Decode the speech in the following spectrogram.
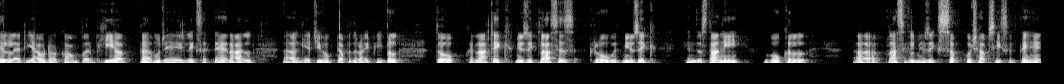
दिल एट याहू डॉट कॉम पर भी आप मुझे लिख सकते हैं I'll get you hooked up the right people तो Carnatic music classes grow with music Hindustani vocal classical music सब कुछ आप सीख सकते हैं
